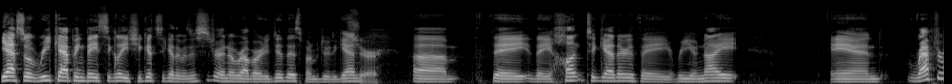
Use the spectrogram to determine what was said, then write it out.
yeah. So recapping, basically, she gets together with her sister. I know Rob already did this, but I'm gonna do it again. Sure. Um, they they hunt together. They reunite, and Raptor.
